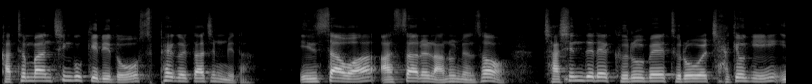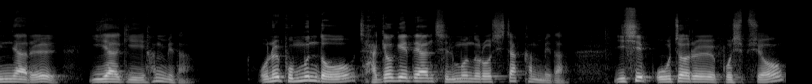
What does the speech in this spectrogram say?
같은 반 친구끼리도 스펙을 따집니다. 인싸와 아싸를 나누면서 자신들의 그룹에 들어올 자격이 있냐를 이야기합니다. 오늘 본문도 자격에 대한 질문으로 시작합니다. 25절을 보십시오.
